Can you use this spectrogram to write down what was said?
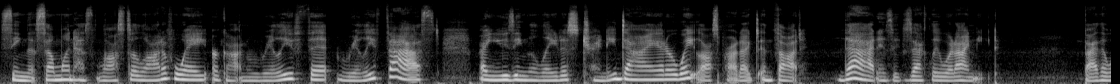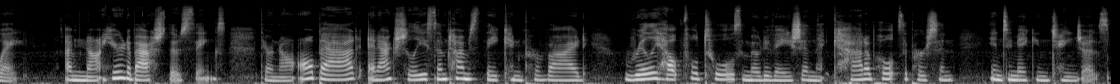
seeing that someone has lost a lot of weight or gotten really fit really fast by using the latest trendy diet or weight loss product and thought, that is exactly what I need? By the way, I'm not here to bash those things. They're not all bad, and actually, sometimes they can provide really helpful tools and motivation that catapults a person into making changes.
